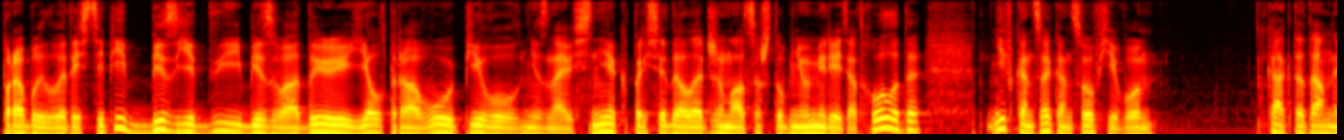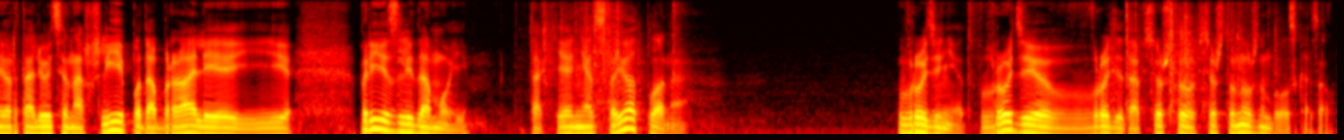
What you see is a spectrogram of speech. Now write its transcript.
пробыл в этой степи без еды, без воды, ел траву, пил, не знаю, снег, приседал и отжимался, чтобы не умереть от холода, и в конце концов его как-то там на вертолете нашли, подобрали и привезли домой. Так, я не отстаю от плана? Вроде нет. Вроде, вроде да, все, что, все, что нужно было, сказал.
